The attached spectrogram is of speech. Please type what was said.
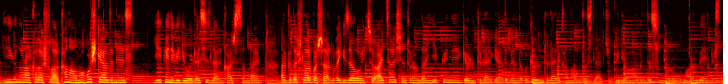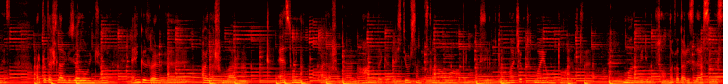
İyi günler arkadaşlar kanalıma hoş geldiniz. Yepyeni video ile sizlerin karşısındayım. Arkadaşlar başarılı ve güzel oyuncu Ayça Ayşin Turan'dan yepyeni görüntüler geldi. Ben de bu görüntüleri kanalımda sizler için video halinde sunuyorum. Umarım beğenirsiniz. Arkadaşlar güzel oyuncunun en güzel e, paylaşımlarını, en son paylaşımlarını anında görmek istiyorsanız kanalıma abone olup zil butonunu açık tutmayı unutmayın lütfen. Umarım videonun sonuna kadar izlersiniz.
